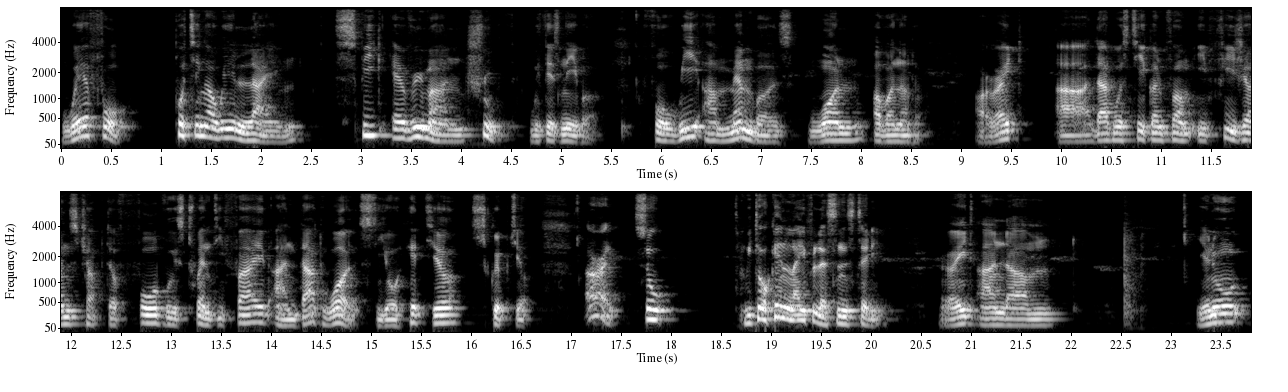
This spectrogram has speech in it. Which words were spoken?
Wherefore, putting away lying, speak every man truth with his neighbor, for we are members one of another. All right. Uh, that was taken from Ephesians chapter 4, verse 25, and that was your Hitya scripture. All right. So we're talking life lessons today, right? And, um, you know,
